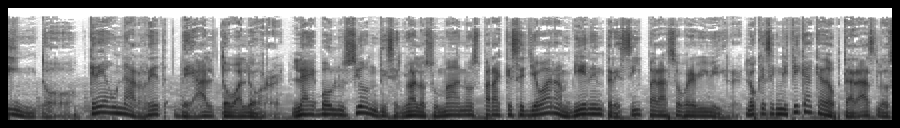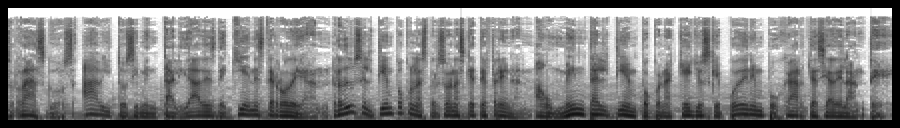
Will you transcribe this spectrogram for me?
Quinto, crea una red de alto valor. La evolución diseñó a los humanos para que se llevaran bien entre sí para sobrevivir, lo que significa que adoptarás los rasgos, hábitos y mentalidades de quienes te rodean. Reduce el tiempo con las personas que te frenan, aumenta el tiempo con aquellos que pueden empujarte hacia adelante.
